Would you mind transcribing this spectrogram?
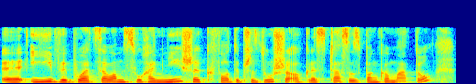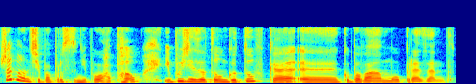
yy, i wypłacałam, słuchaj, mniejsze kwoty przez dłuższy okres czasu z bankomatu, żeby on się po prostu nie połapał i później za tą gotówkę yy, kupowałam mu prezent.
